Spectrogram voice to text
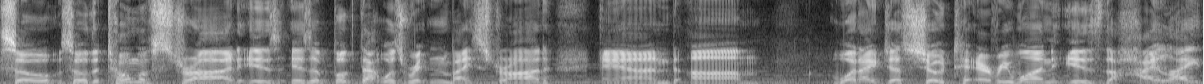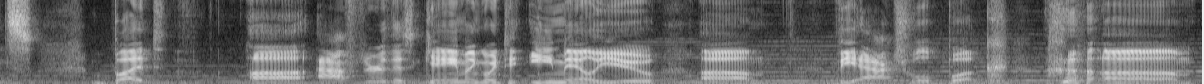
so, so the Tome of Strahd is is a book that was written by Strahd, and um, what I just showed to everyone is the highlights. But uh, after this game, I'm going to email you um, the actual book. um,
